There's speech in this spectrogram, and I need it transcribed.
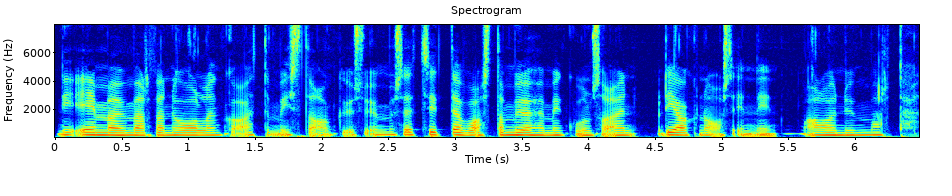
niin en mä ymmärtänyt ollenkaan, että mistä on kysymys. Et sitten vasta myöhemmin, kun sain diagnoosin, niin aloin ymmärtää.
